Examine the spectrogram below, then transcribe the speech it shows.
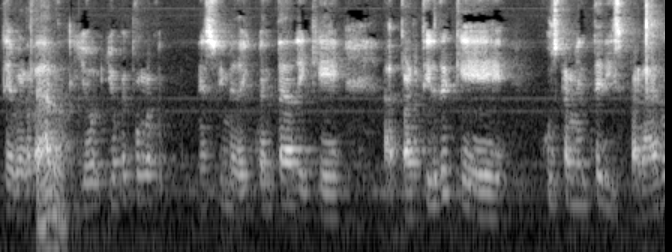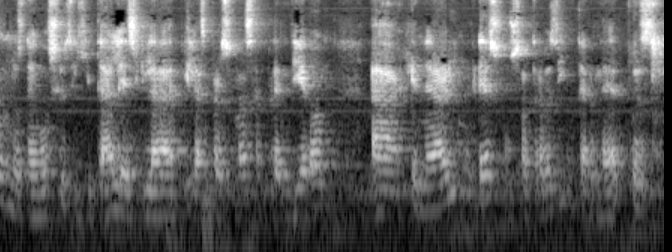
De verdad, Claro. yo, yo me pongo en eso y me doy cuenta de que a partir de que justamente dispararon los negocios digitales y, la, y las personas aprendieron a generar ingresos a través de Internet, pues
